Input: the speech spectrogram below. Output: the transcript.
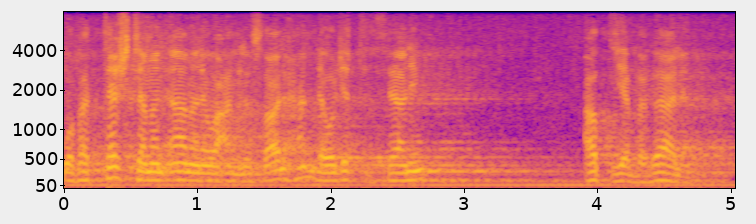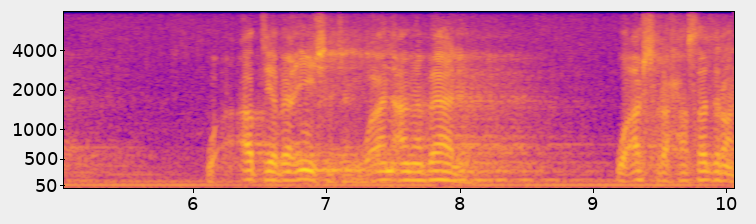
وفتشت من آمن وعمل صالحا لوجدت الثاني أطيب بالا وأطيب عيشة وأنعم بالا وأشرح صدرا.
